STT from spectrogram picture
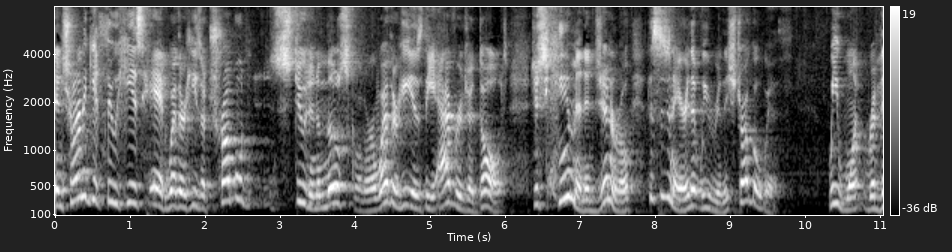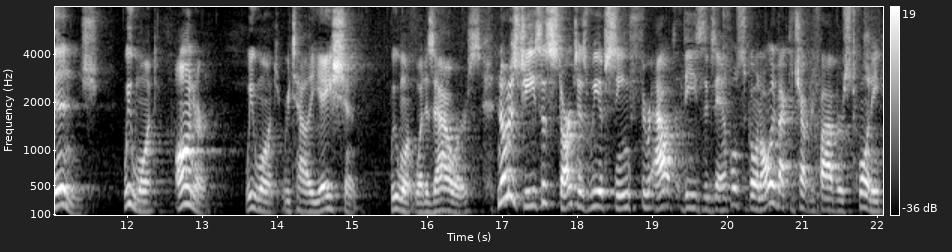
in trying to get through his head, whether he's a troubled student, a middle schooler, or whether he is the average adult, just human in general, this is an area that we really struggle with. We want revenge. We want honor. We want retaliation. We want what is ours. Notice Jesus starts, as we have seen throughout these examples, going all the way back to chapter 5, verse 20,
